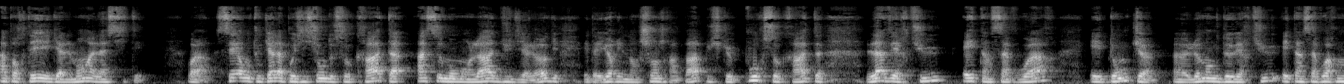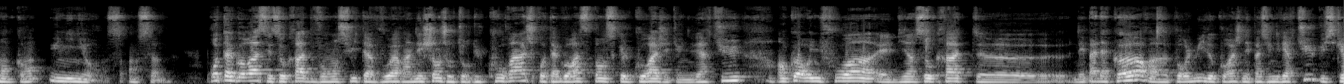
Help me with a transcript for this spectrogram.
apporter également à la cité. Voilà, c'est en tout cas la position de Socrate à, ce moment-là du dialogue, et d'ailleurs il n'en changera pas, puisque pour Socrate, la vertu est un savoir, et donc euh, le manque de vertu est un savoir manquant, une ignorance en somme. Protagoras et Socrate vont ensuite avoir un échange autour du courage. Protagoras pense que le courage est une vertu. Encore une fois, eh bien Socrate euh, n'est pas d'accord. Pour lui, le courage n'est pas une vertu puisque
